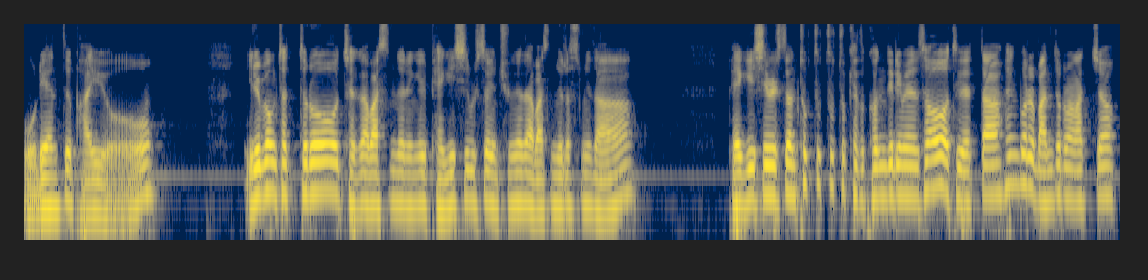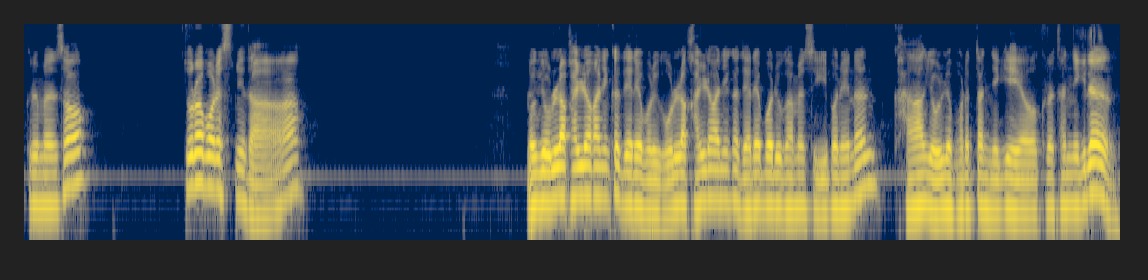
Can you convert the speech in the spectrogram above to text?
오리엔트 바이오 일봉 차트로 제가 말씀드린 게 121선이 중요하다 말씀드렸습니다. 121선 툭툭툭툭 해서 건드리면서 어떻게 됐다? 횡보를 만들어 놨죠. 그러면서 뚫어버렸습니다. 여기 올라가려고 하니까 내려버리고 올라가려고 하니까 내려버리고 하면서 이번에는 강하게 올려버렸다는 얘기예요. 그렇다는 얘기는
